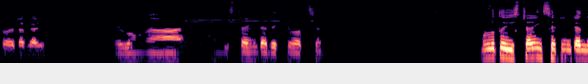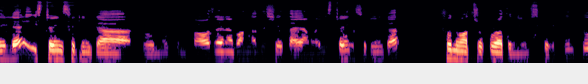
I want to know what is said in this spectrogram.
টয়োটা গাড়ি। এবং স্টারিংটা দেখতে পাচ্ছেন। মূলত স্টারিং সেটিংটা নিলে স্টারিং সেটিংটা তো নতুন পাওয়া যায় না বাংলাদেশে, তাই আমরা স্টারিং সেটিংটা শুধুমাত্র পুরাতন ইউজ করি। কিন্তু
